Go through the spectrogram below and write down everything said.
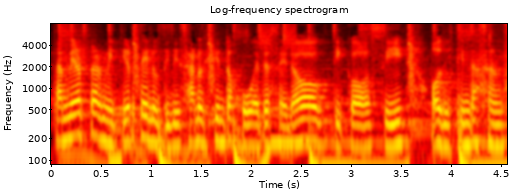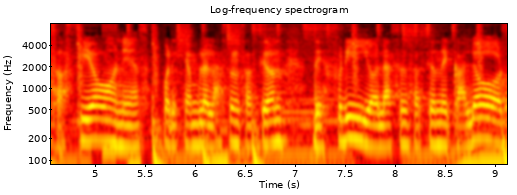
También permitirte el utilizar distintos juguetes eróticos, ¿sí? O distintas sensaciones, por ejemplo, la sensación de frío, la sensación de calor,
